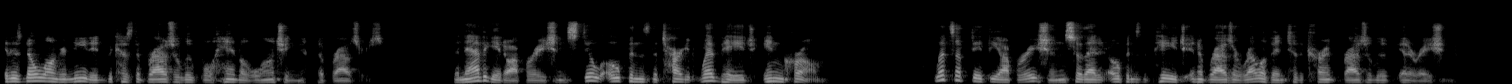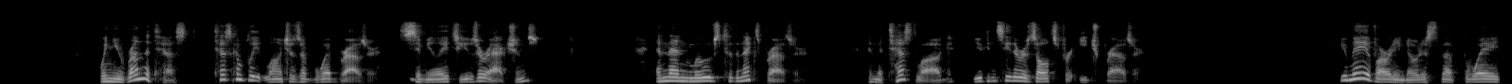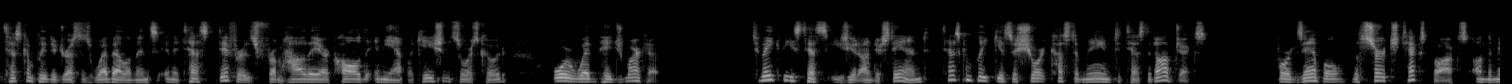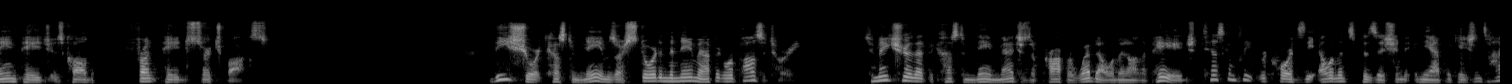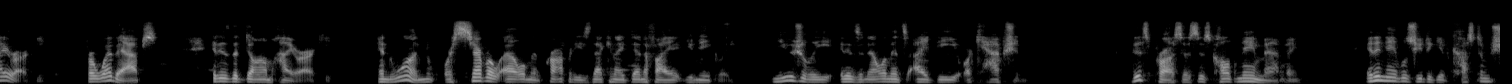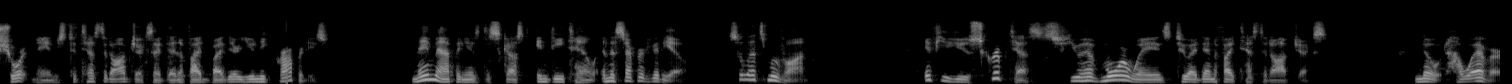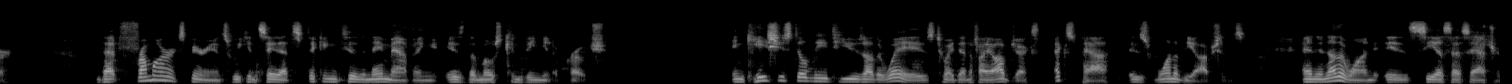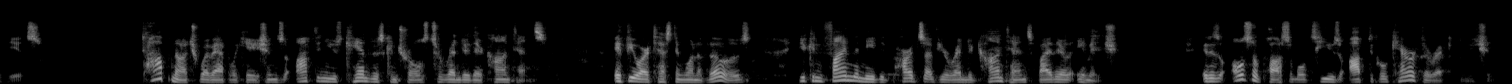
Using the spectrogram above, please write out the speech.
It is no longer needed because the browser loop will handle launching the browsers. The Navigate operation still opens the target web page in Chrome. Let's update the operation so that it opens the page in a browser relevant to the current browser loop iteration. When you run the test, Test Complete launches a web browser, simulates user actions, and then moves to the next browser. In the test log, you can see the results for each browser. You may have already noticed that the way Test Complete addresses web elements in a test differs from how they are called in the application source code or web page markup. To make these tests easier to understand, Test Complete gives a short custom name to tested objects, for example, the search text box on the main page is called Front Page Search Box. These short custom names are stored in the name mapping repository. To make sure that the custom name matches a proper web element on the page, Test Complete records the element's position in the application's hierarchy. For web apps, it is the DOM hierarchy, and one or several element properties that can identify it uniquely. Usually, it is an element's ID or caption. This process is called name mapping. It enables you to give custom short names to tested objects identified by their unique properties. Name mapping is discussed in detail in a separate video, so let's move on. If you use script tests, you have more ways to identify tested objects. Note, however, that from our experience, we can say that sticking to the name mapping is the most convenient approach. In case you still need to use other ways to identify objects, XPath is one of the options, and another one is CSS attributes. Top-notch web applications often use canvas controls to render their contents. If you are testing one of those, you can find the needed parts of your rendered contents by their image. It is also possible to use optical character recognition.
